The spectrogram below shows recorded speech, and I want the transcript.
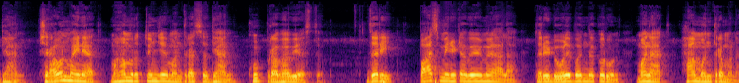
ध्यान. श्रावण महिन्यात महामृत्युंजय मंत्राचं ध्यान खूप प्रभावी असतं. जरी पाच मिनिटं वेळ मिळाला तरी डोळे बंद करून मनात हा मंत्र म्हणा.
